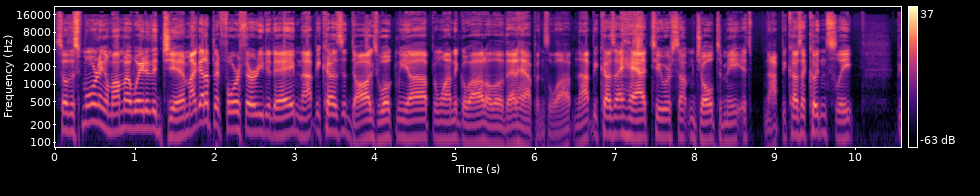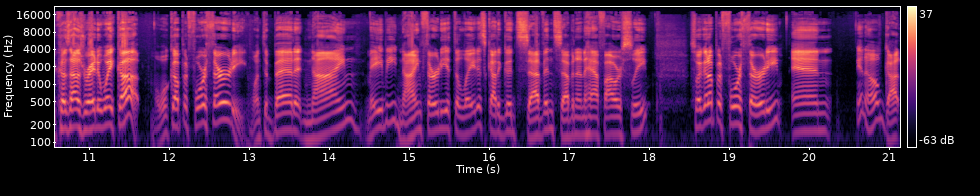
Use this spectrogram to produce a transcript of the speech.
So this morning I'm on my way to the gym. I got up at 4:30 today, not because the dogs woke me up and wanted to go out, although that happens a lot. Not because I had to or something jolted me. It's not because I couldn't sleep. Because I was ready to wake up. I woke up at 4:30. Went to bed at 9, maybe 9:30 at the latest. Got a good seven, seven and a half hours sleep. So I got up at 4:30 and you know, got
